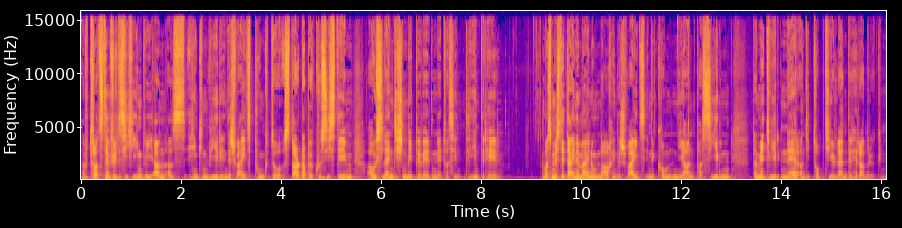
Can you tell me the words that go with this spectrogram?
Aber trotzdem fühlt es sich irgendwie an, als hinken wir in der Schweiz punkto Startup-Ökosystem ausländischen Mitbewerben etwas hinterher. Was müsste deiner Meinung nach in der Schweiz in den kommenden Jahren passieren, damit wir näher an die Top-Tier-Länder heranrücken?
